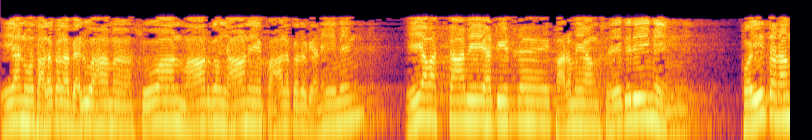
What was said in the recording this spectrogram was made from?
ඒ අනුව සලකලා බැලුවාම සෝවාන් මාර්ග ඥානය පහල කර ගැනීමෙන් ඒ අවස්ථාවේ හැටියට කර්මයන් ශ්‍රේ කිරීමෙන් කොයිතරම්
